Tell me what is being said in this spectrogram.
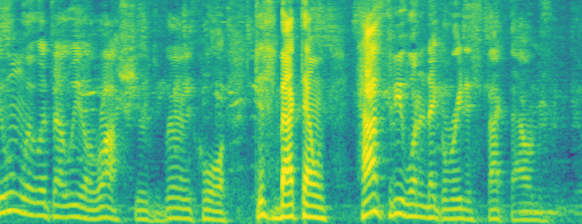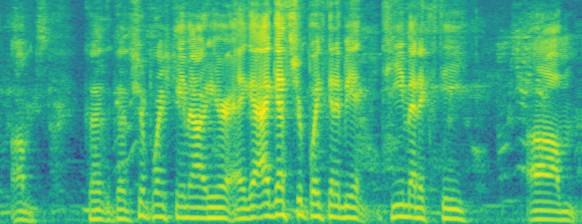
doing it with Aliyah Rush. It was very cool. This SmackDown has to be one of the greatest SmackDowns. Um, because because Triple H came out here, and I guess Triple H gonna be at Team NXT. Um,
